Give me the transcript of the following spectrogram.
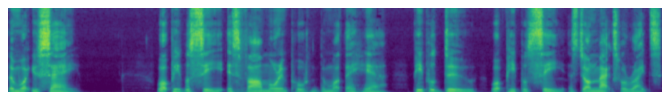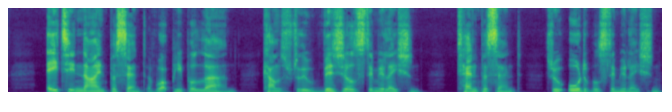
than what you say. What people see is far more important than what they hear. People do what people see, as John Maxwell writes. 89% of what people learn comes through visual stimulation, 10% through audible stimulation,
